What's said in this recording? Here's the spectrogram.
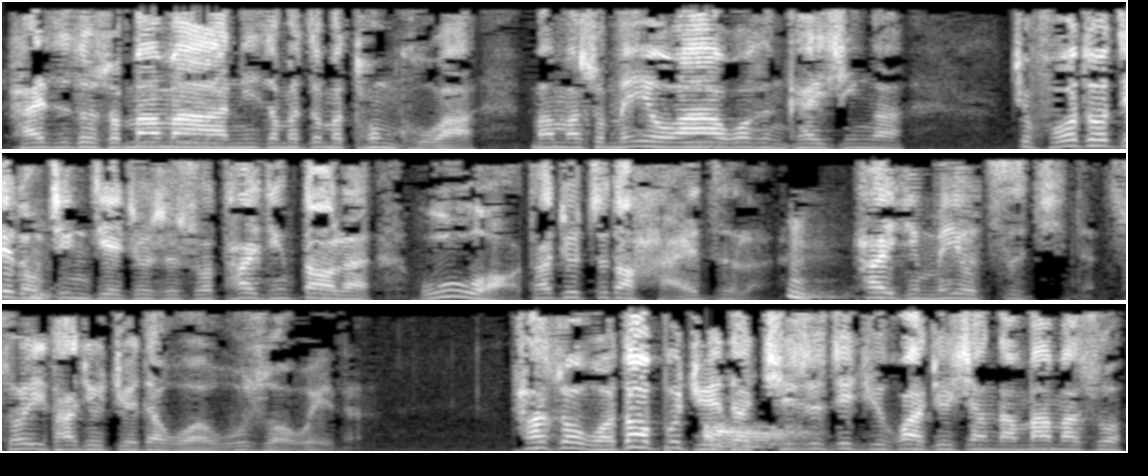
孩子都说：“妈妈，你怎么这么痛苦啊？”妈妈说：“没有啊，我很开心啊。”就佛陀这种境界，就是说他已经到了无我，他就知道孩子了。嗯他已经没有自己的，所以他就觉得我无所谓的。他说我倒不觉得，哦其实这句话就相当妈妈说：“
